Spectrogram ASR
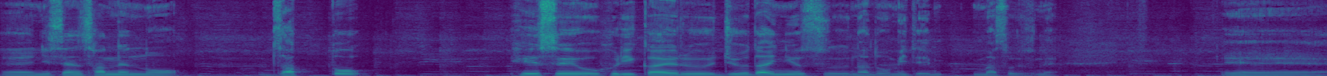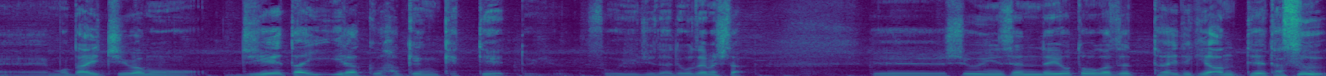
えー、2003年のざっと平成を振り返る重大ニュースなどを見てみますとですね、えー、もう第1位はもう自衛隊イラク派遣決定というそういう時代でございました。えー、衆院選で与党が絶対的安定多数、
